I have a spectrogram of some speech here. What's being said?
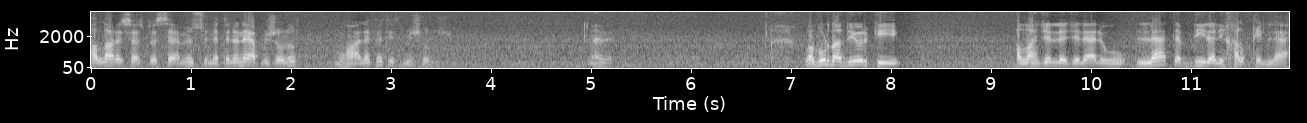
Allah Resulü Aleyhisselam'ın sünnetine ne yapmış olur? Muhalefet etmiş olur. Evet. Ve burada diyor ki Allah Celle Celaluhu la tebdile li halqillah.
